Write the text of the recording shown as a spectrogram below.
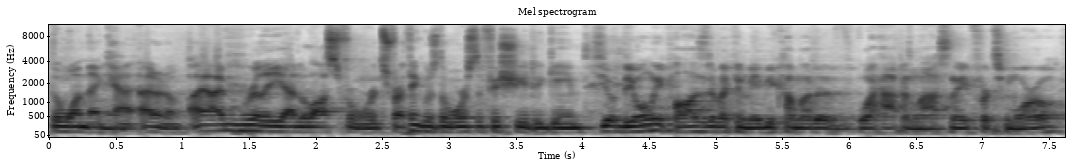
the one that can I don't know. I, I'm really at a loss for words. For I think it was the worst officiated game. The the only positive I can maybe come out of what happened last night for tomorrow,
